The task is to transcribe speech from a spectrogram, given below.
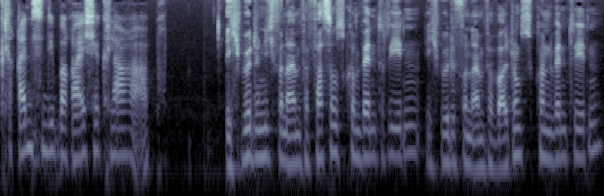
grenzen die Bereiche klarer ab? Ich würde nicht von einem Verfassungskonvent reden, ich würde von einem Verwaltungskonvent reden,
